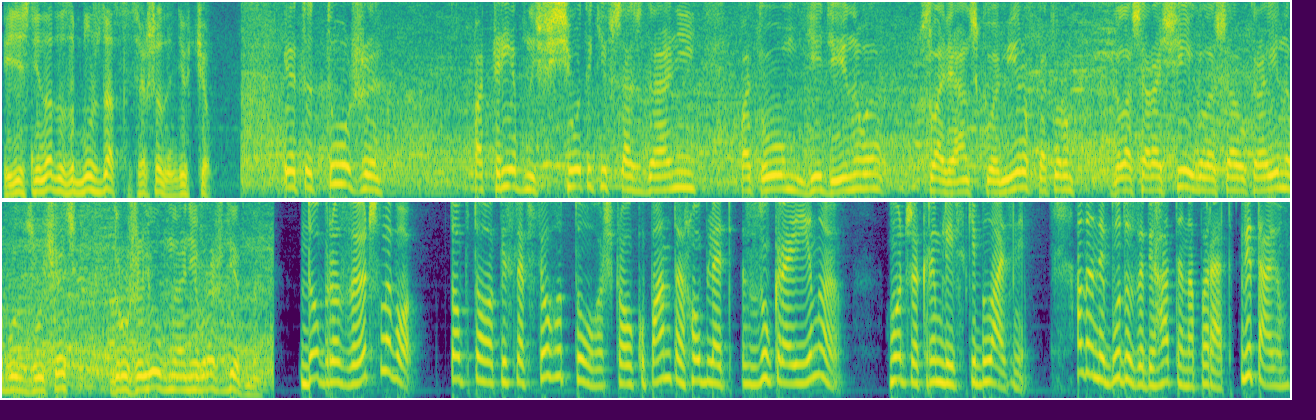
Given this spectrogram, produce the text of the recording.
И здесь не надо заблуждаться совершенно ни в чем. это тоже потребность все-таки в создании потом единого славянского мира, в котором голоса России и голоса Украины будут звучать дружелюбно, а не враждебно. Доброзичливо. Тобто, після всього того, що окупанти роблять з Україною, отже, кремлівські блазні. Але не буду забігати наперед. Вітаю!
